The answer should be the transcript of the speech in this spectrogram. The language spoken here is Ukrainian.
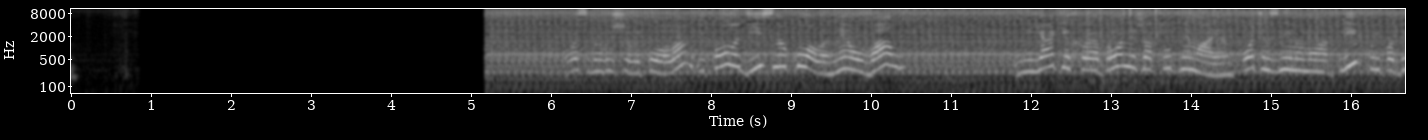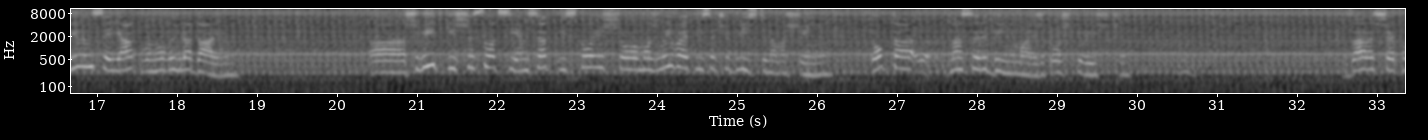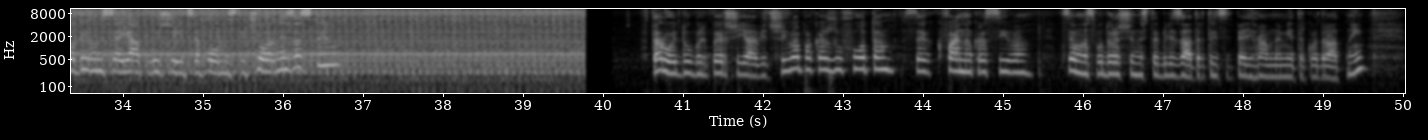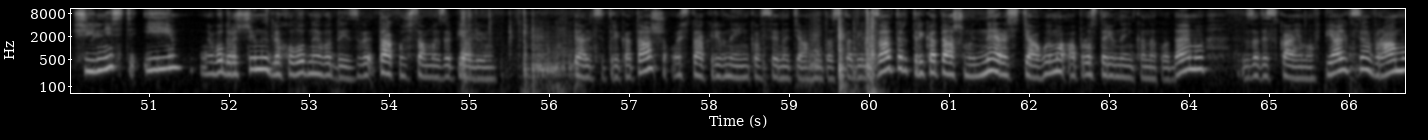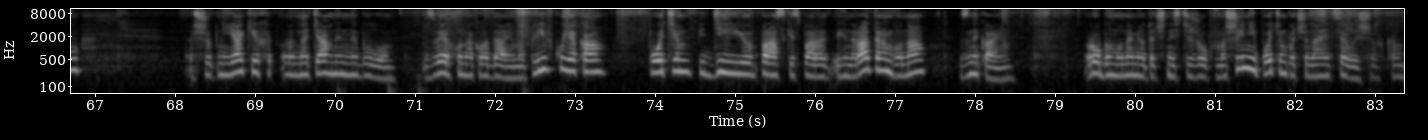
Ось ми вишили коло, і коло дійсно коло, не овал. Ніяких е, проміжок тут немає. Потім знімемо плівку і подивимося, як воно виглядає. Швидкість 670 і стоїть, що можливо 1200 на машині. Тобто е, на середині майже трошки вище. Зараз ще подивимося, як вишиється повністю чорний застил. Второй дубль. Перший я відшила, покажу фото. Все файно, красиво. Це у нас водорозчинний стабілізатор 35 грам на метр квадратний. Щільність і водорозчинний для холодної води. Також саме зап'ялюю пяльці трикотаж. Ось так рівненько все натягнуто стабілізатор. Трикотаж ми не розтягуємо, а просто рівненько накладаємо, затискаємо в пяльця, в раму щоб ніяких е, натягнень не було. Зверху накладаємо плівку, яка потім під дією праски з парогенератором вона зникає. Робимо наміточний стіжок в машині і потім починається вишивка.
